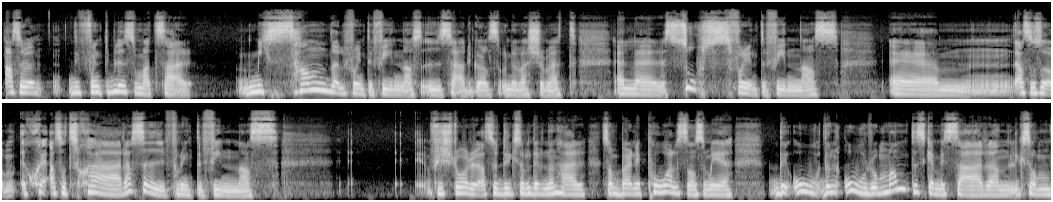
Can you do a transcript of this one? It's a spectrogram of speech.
Alltså, det får inte bli som att så här, misshandel får inte finnas i Sad Girls-universumet. Eller SOS får inte finnas. Eh, alltså, så, alltså att skära sig får inte finnas Förstår du? Alltså det är liksom den här som Bernie Paulsson som är o, den oromantiska misären liksom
